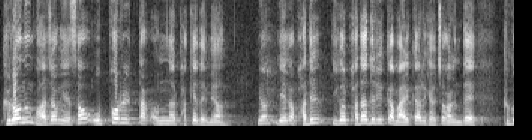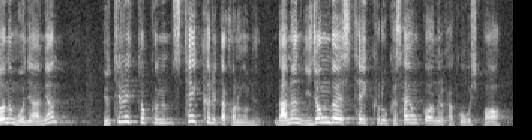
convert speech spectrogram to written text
그러는 과정에서 오퍼를 딱 어느 날 받게 되면, 면 얘가 받을, 이걸 받아들일까 말까를 결정하는데, 그거는 뭐냐 하면, utility 토큰 stake를 딱 거는 겁니다. 나는 이 정도의 stake로 그 사용권을 갖고 오고 싶어.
